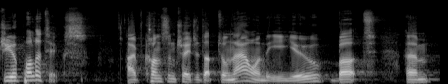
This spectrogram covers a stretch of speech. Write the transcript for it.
geopolitics. I've concentrated up till now on the EU, but um,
